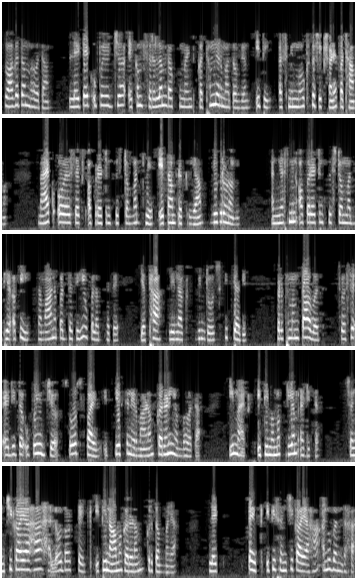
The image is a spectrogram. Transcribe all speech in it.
स्वागतं भवतां। लेटेक उपयुज्य एकं सरलं डॉक्युमेंट कथं निर्मातव्यम् इति अस्मिन् मौखिकशिक्षणे पठाम। Mac OS X operating system मध्ये एतां प्रक्रियाँ विवृणोमि। अन्यस्मिन् आपरेटिंग सिस्टम् मध्ये अपि समानपद्धति उपलभ्यते, यथा लिनक्स विंडोज़ इत्यादि। प्रथमं तावत् स्वस्य एडिटर उपयुज्य सोर्स फिले इत्यस्य निर्माणं करणीयं भवता। Emacs इति मम प्रियम् एडिटर सञ्चिकाया helloटेक् इति नामकरणं कृतं मया। लेटेक इति सञ्चिकाया अनुबन्ध।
